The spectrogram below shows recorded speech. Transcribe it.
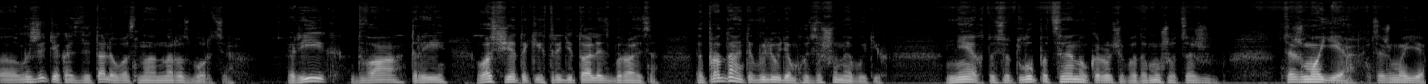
е, лежить якась деталь у вас на, на розборці. Рік, два, три. У вас ще таких три деталі збирається. Так продайте ви людям хоч за що-небудь їх. Ні, хтось от лупить ціну, коротше, тому що це ж, це ж моє, це ж моє.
